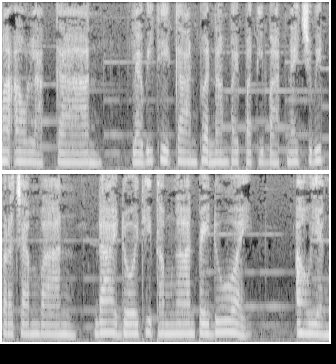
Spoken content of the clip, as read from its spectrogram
มาเอาหลักการ และวิธีการเพื่อนำไปปฏิบัติในชีวิตประจำวัน ได้โดยที่ทำงานไปด้วย เอาอย่าง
